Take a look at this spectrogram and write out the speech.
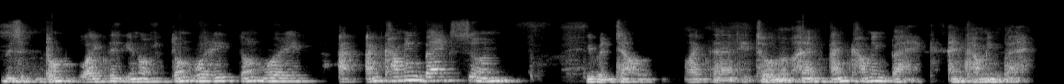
He said, don't like that, you know, don't worry, don't worry. I, am coming back soon. He would tell them like that. He told them, I'm, I'm coming back, I'm coming back.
